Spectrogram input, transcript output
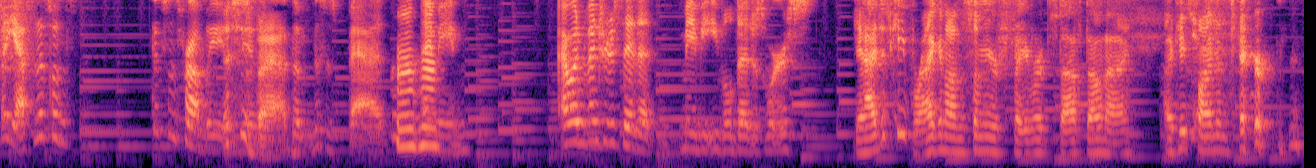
But yeah, so this one's this one's probably This is bad. the- this is bad. Mhm. I mean, I would venture to say that maybe Evil Dead is worse. Yeah, I just keep ragging on some of your favorite stuff, don't I? I keep Yeah. finding terrible.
